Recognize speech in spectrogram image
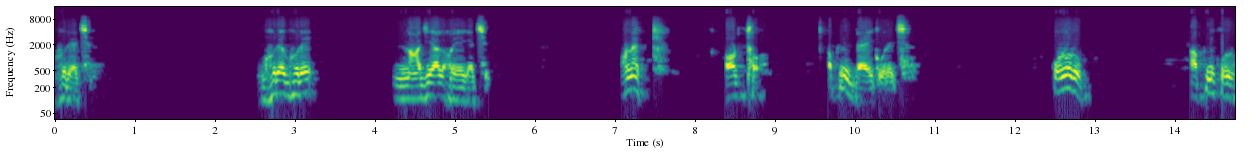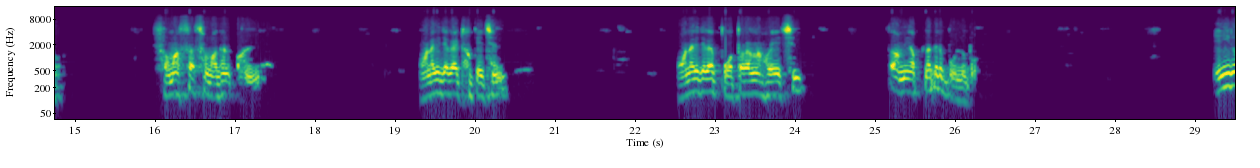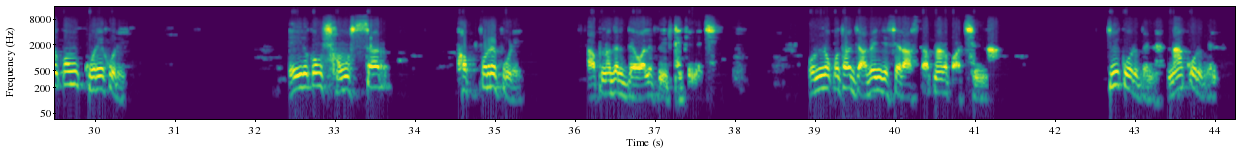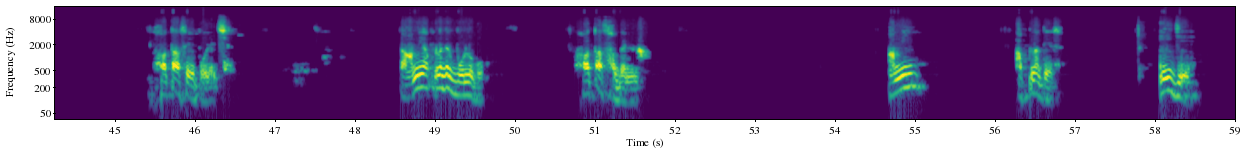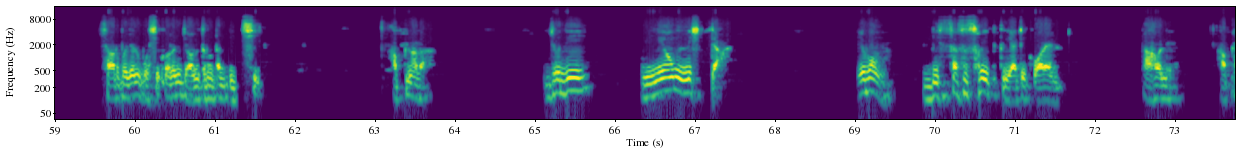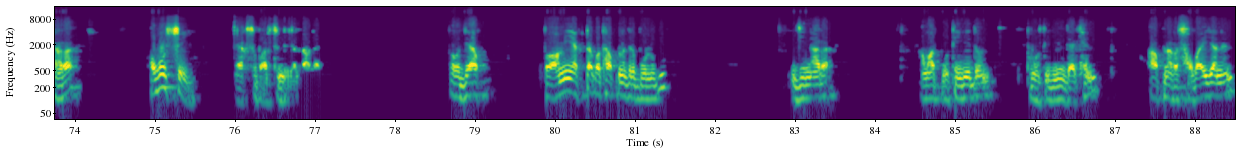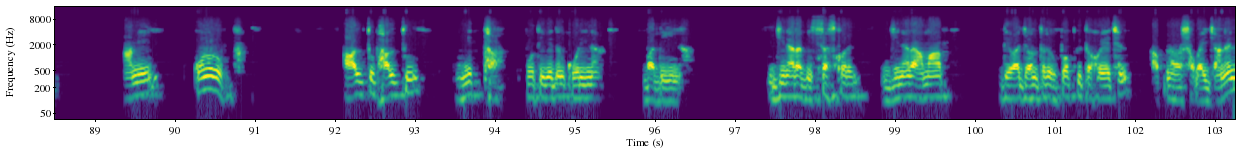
ঘুরেছেন। ঘুরে ঘুরে নাজিয়াল হয়ে গেছে। অনেক অর্থ আপনি ব্যয় করেছেন। কোনরূপ আপনি কোনো সমস্যার সমাধান পাননি। অনেক জায়গায় ঠকেছেন। অনেক জায়গায় প্রতারণা হয়েছেন। তো আমি আপনাদের বলব এই রকম করে করে এই রকম সমস্যার খপ্পরে পড়ে আপনাদের দেওয়ালে পিঠ থেকে গেছে। অন্য কোথাও যাবেন যে সে রাস্তা আপনারা পাচ্ছেন না। কি করবেন? না করবেন? হতাশ হয়ে পড়েছে। তা আমি আপনাদের বলব, হতাশ হবেন না। আমি আপনাদের এই যে সর্বজন বশীকরণ যন্ত্রটা দিচ্ছি। আপনারা যদি নিয়ম নিষ্ঠা এবং বিশ্বাসের সহিত ক্রিয়াটি করেন, তাহলে আপনারা অবশ্যই একশো পার্সেন্ট রেজাল্ট পাবেন। তো যাক, তো আমি একটা কথা আপনাদের বলব। যিনারা আমার প্রতিবেদন প্রতিদিন দেখেন, আপনারা সবাই জানেন আমি কোনরূপ আলতু ফালতু মিথ্যা প্রতিবেদন করি না বা দিই না। যিনারা বিশ্বাস করেন, যিনারা আমার দেওয়া যন্ত্রে উপকৃত হয়েছেন, আপনারা সবাই জানেন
